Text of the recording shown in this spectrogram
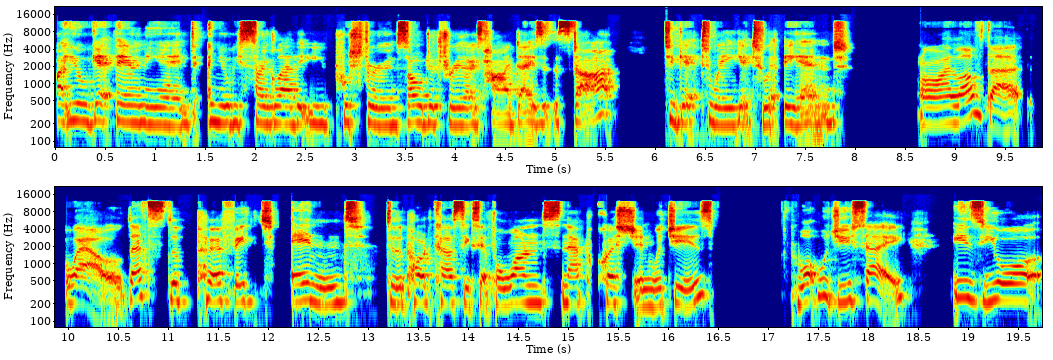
but you'll get there in the end and you'll be so glad that you pushed through and soldiered through those hard days at the start to get to where you get to at the end. Oh, I love that. Wow. That's the perfect end to the podcast, except for one snap question, which is what would you say is your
